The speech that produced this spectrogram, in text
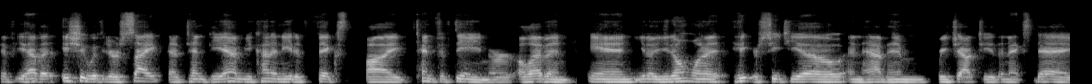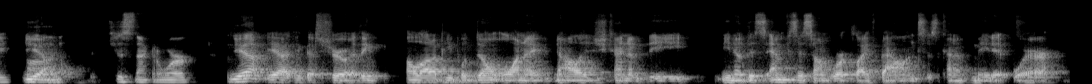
if you have an issue with your site at 10 p.m you kind of need it fixed by 10 15 or 11 and you know you don't want to hit your cto and have him reach out to you the next day. Yeah. Um, it's just not going to work. Yeah yeah i think that's true. I think a lot of people don't want to acknowledge kind of the you know this emphasis on work life balance has kind of made it where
